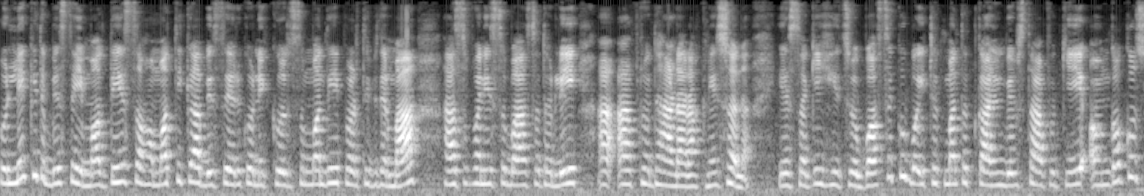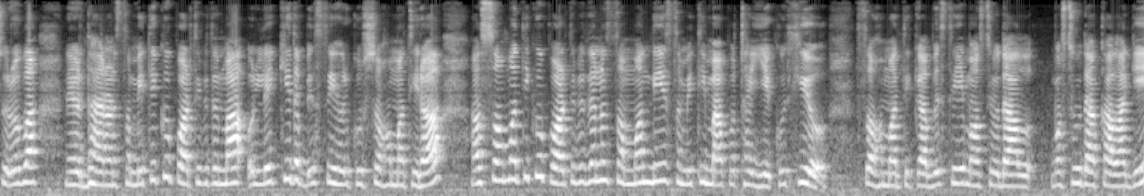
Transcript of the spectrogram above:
उल्लेखित विषय मध्ये सहमतिका विषयहरूको निकुल सम्बन्धी प्रतिवेदनमा आज पनि सभासदहरूले आफ्नो धारणा राख्नेछन्। यसअघि हिजो बसेको बैठकमा तत्कालीन व्यवस्थापकीय अङ्गको स्वरूप निर्धारण समितिको प्रतिवेदनमा उल्लेखित विषयहरूको सहमति र असहमतिको प्रतिवेदन सम्बन्धी समितिमा पठाइएको थियो। सहमतिका विषय मसौदाका लागि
